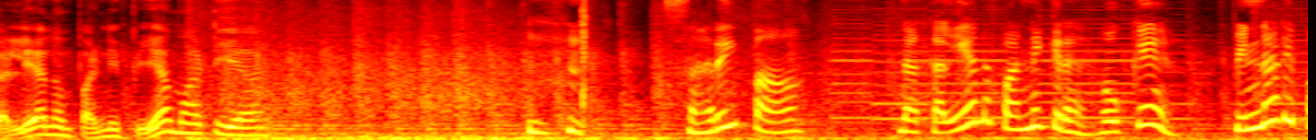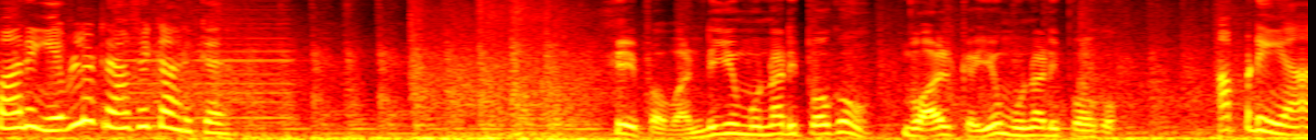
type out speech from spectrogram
கல்யாணம் பண்ணிப்பியா மாட்டியா? சரிப்பா. நான் கல்யாணம் பண்ணிக்கிறேன் ஓகே? பின்னாடி பாரு எவ்வளவு டிராஃபிக்கா இருக்கு. இப்ப வண்டியும் முன்னாடி போகும் வாழ்க்கையும் முன்னாடி போகும். அப்படியா?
